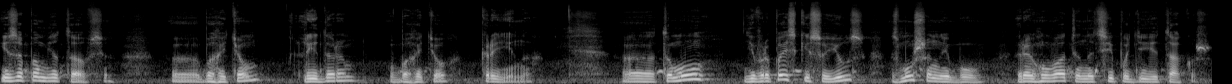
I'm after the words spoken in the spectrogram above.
і запам'ятався е, багатьом лідерам в багатьох країнах. Е, Тому Європейський Союз змушений був реагувати на ці події також.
